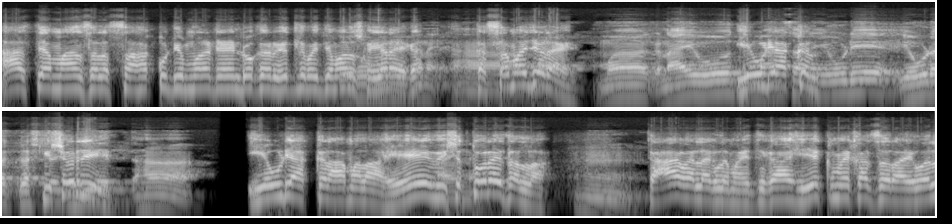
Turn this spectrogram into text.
आज त्या माणसाला सहा कोटी मराठी डोक्यावर घेतले पाहिजे माणूस काय आहे का का नाही? का समाज येडा आहे मग नाही हो एवढी अक्कल. एवढे एवढं किशोरजी. एवढी अक्कल आम्हाला आहे विषय तो नाही चालला. काय व्हायला लागलं माहिती का? एकमेकाचं रायवल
